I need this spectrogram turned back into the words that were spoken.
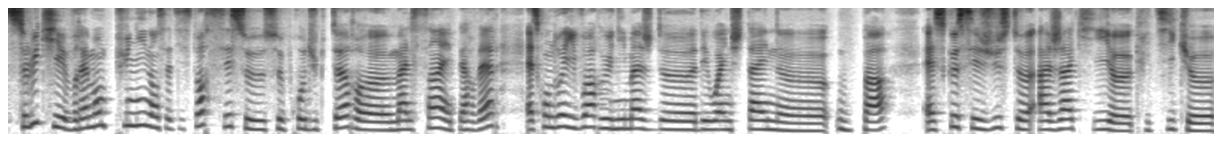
celui qui est vraiment puni dans cette histoire, c'est ce, ce producteur malsain et pervers. Est-ce qu'on doit y voir une image de, des Weinstein ou pas? Est-ce que c'est juste euh, Aja qui euh, critique euh,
